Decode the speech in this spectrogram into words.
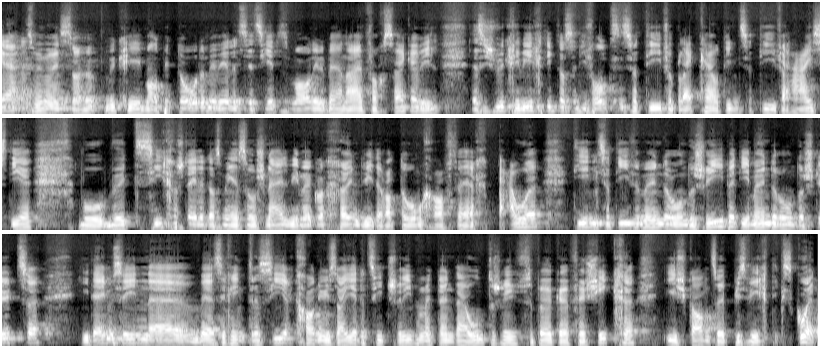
Ja, das müssen wir jetzt wirklich mal betonen. Wir werden es jetzt jedes Mal in Bern einfach sagen, weil es ist wirklich wichtig, dass die Volksinitiative, Blackout-Initiative heisst die, wird sicherstellen, dass wir so schnell wie möglich können wieder Atomkraftwerke bauen. Die Initiative müssen wir unterschreiben, die müssen wir unterstützen. In dem Sinn, äh, wer sich interessiert, kann uns auch jederzeit schreiben. Wir können auch Unterschriftsbögen verschicken. Ist ganz etwas Wichtiges. Gut,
